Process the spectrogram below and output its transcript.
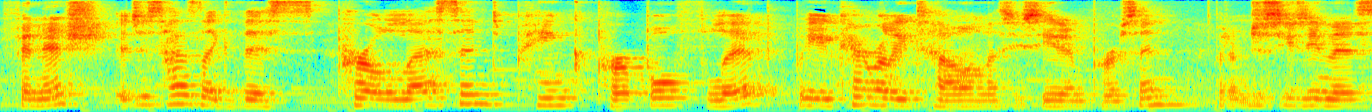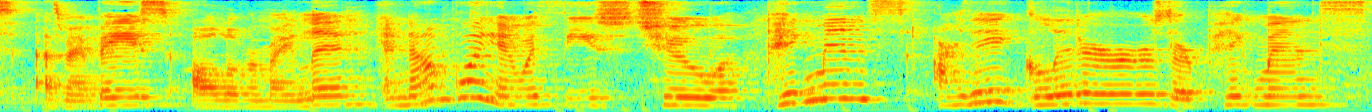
finish. It just has like this pearlescent pink purple flip, but you can't really tell unless you see it in person. But I'm just using this as my base all over my lid. And now I'm going in with these two pigments. Are they glitters or pigments?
